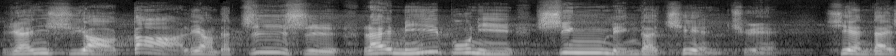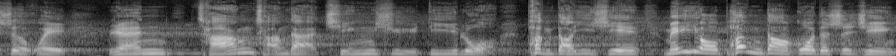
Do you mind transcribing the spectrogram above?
人需要大量的知识来弥补你心灵的欠缺。现代社会，人常常的情绪低落，碰到一些没有碰到过的事情，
